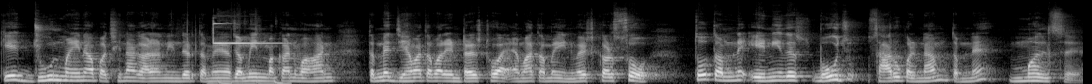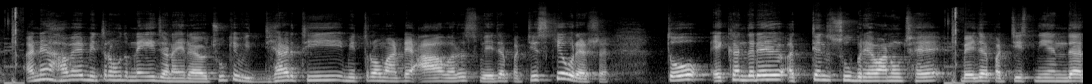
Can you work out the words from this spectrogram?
કે જૂન મહિના પછીના ગાળાની અંદર તમે જમીન, મકાન, વાહન તમને જેમાં તમારે ઇન્ટરેસ્ટ હોય એમાં તમે ઇન્વેસ્ટ કરશો તો તમને એની અંદર બહુ જ સારું પરિણામ તમને મળશે. અને હવે મિત્રો હું તમને એ જણાવી રહ્યો છું કે વિદ્યાર્થી મિત્રો માટે આ વર્ષ બે હજાર પચીસ કેવું રહેશે? તો એકંદરે અત્યંત શુભ રહેવાનું છે. બે હજાર પચીસની અંદર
